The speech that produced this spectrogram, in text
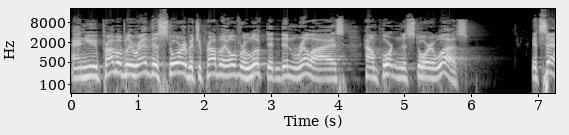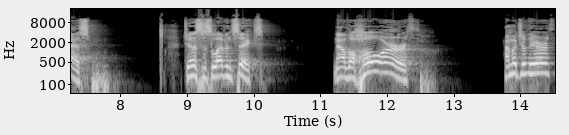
and you probably read this story, but you probably overlooked it and didn't realize how important this story was. It says, Genesis 11, 6, now the whole earth, how much of the earth?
